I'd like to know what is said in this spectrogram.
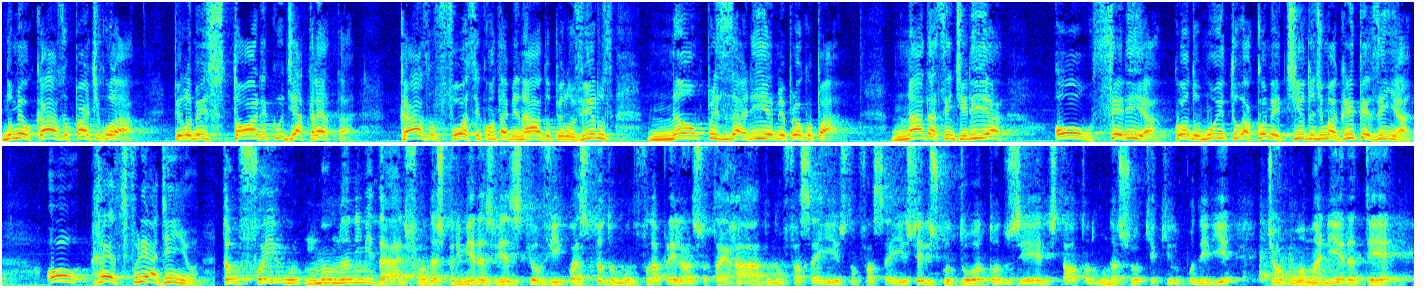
No meu caso particular, pelo meu histórico de atleta, caso fosse contaminado pelo vírus, não precisaria me preocupar. Nada sentiria ou seria, quando muito, acometido de uma gripezinha ou resfriadinho. Então foi uma unanimidade, foi uma das primeiras vezes que eu vi quase todo mundo falar para ele, olha, isso está errado, não faça isso, não faça isso. Ele escutou todos eles, tal, todo mundo achou que aquilo poderia, de alguma maneira, ter...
